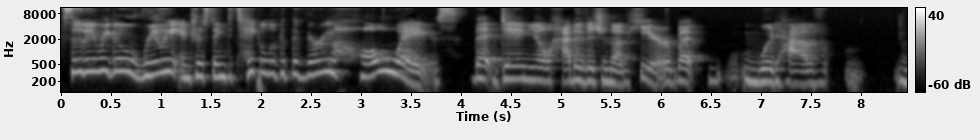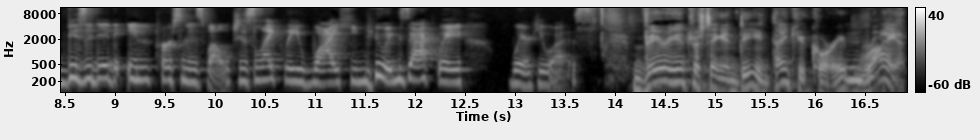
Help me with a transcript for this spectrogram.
So there we go. Really interesting to take a look at the very hallways that Daniel had a vision of here, but would have visited in person as well, which is likely why he knew exactly where he was. Very interesting indeed. Thank you, Corey. Mm-hmm. Ryan.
